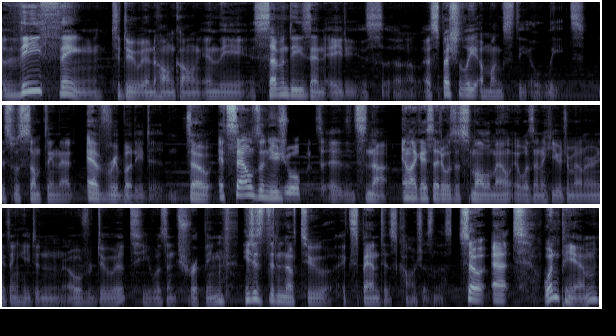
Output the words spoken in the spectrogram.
the thing to do in Hong Kong in the 70s and 80s, uh, especially amongst the elites. This was something that everybody did. So it sounds unusual, but it's not. And like I said, it was a small amount. It wasn't a huge amount or anything. He didn't overdo it. He wasn't tripping. He just did enough to expand his consciousness. So at 1 p.m.,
